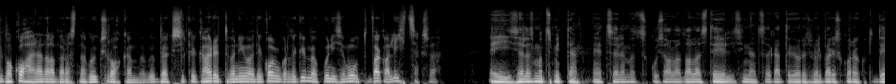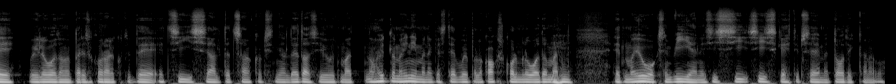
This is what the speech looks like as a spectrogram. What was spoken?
juba kohe nädala pärast nagu üks rohkem või peaks ikkagi harjutama niimoodi kolm korda kümme, kuni see muutub väga lihtsaks või? Ei, selles mõttes mitte, et selles mõttes, kui sa oled alles teel sinna, et sa kätekõrjes veel päris korralikult ei tee või lõuatõmmet päris korralikult ei tee, et siis sealt, et sa hakkaksid nii-öelda edasi jõudma, et noh, ütleme inimene, kes teeb võib-olla kaks-kolm lõuatõmmet mm, -hmm. et ma jõuaksin viieni, siis, siis, siis kehtib see metoodika nagu.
